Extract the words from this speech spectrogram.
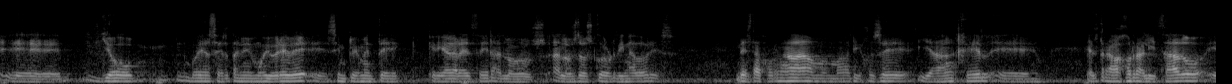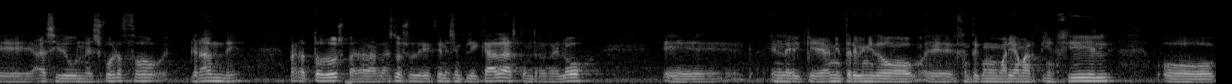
eh, yo voy a ser también muy breve. Eh, simplemente quería agradecer a los, a los dos coordinadores de esta jornada, a María José y a Ángel, el trabajo realizado. ha sido un esfuerzo grande para todos, para las dos subdirecciones implicadas, Contrarreloj, en el que han intervenido gente como María Martín Gil, o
